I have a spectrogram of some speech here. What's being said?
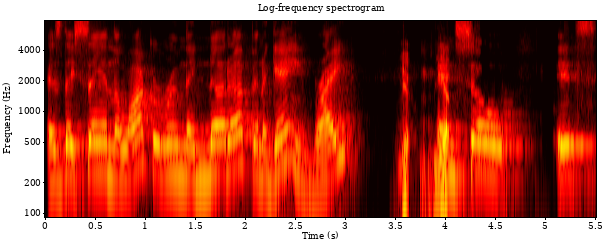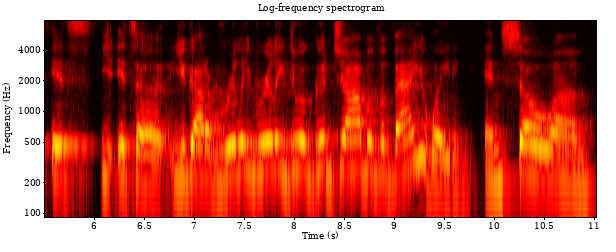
as they say in the locker room, they nut up in a game, right? Yep. yep. And so it's it's it's a you got to really really do a good job of evaluating. And so um,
